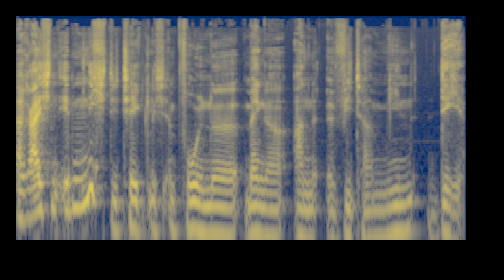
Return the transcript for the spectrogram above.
erreichen eben nicht die täglich empfohlene Menge an Vitamin D.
